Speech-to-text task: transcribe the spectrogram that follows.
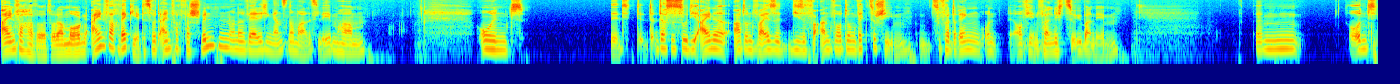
einfacher wird oder morgen einfach weggeht. Es wird einfach verschwinden und dann werde ich ein ganz normales Leben haben. Und das ist so die eine Art und Weise, diese Verantwortung wegzuschieben, zu verdrängen und auf jeden Fall nicht zu übernehmen. Ähm, und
